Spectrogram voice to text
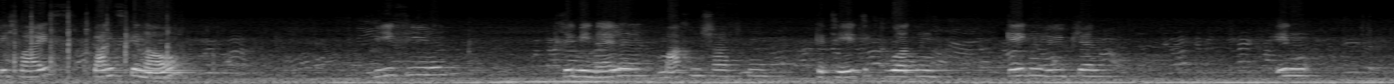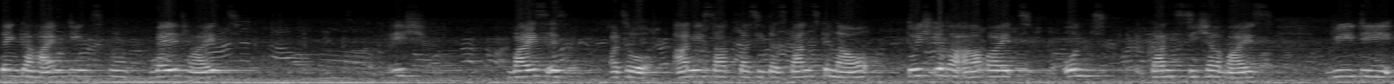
Ich weiß ganz genau, wie viel kriminelle Machenschaften getätigt wurden gegen Libyen in den Geheimdiensten weltweit. Ich weiß es, also Anni sagt, dass sie das ganz genau durch ihre Arbeit und ganz sicher weiß, wie die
